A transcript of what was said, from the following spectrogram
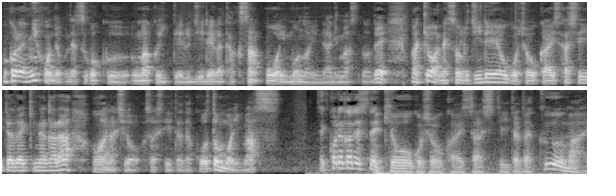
これは日本でもね、すごくうまくいっている事例がたくさん多いものになりますので、まあ、今日はね、その事例をご紹介させていただきながらお話をさせていただこうと思います。で、これがですね、今日ご紹介させていただく、まあ、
